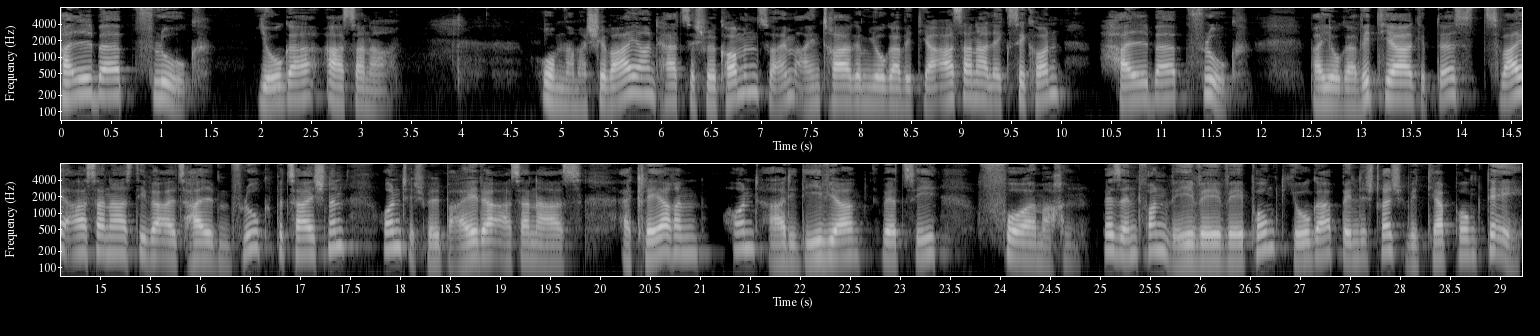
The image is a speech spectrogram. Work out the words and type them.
Halber Pflug, Yoga Asana. Om Namah Shivaya und herzlich willkommen zu einem Eintrag im Yoga Vidya Asana Lexikon Halber Pflug. Bei Yoga Vidya gibt es zwei Asanas, die wir als halben Flug bezeichnen und ich will beide Asanas erklären und Adi Divya wird sie vormachen. Wir sind von www.yoga-vidya.de.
